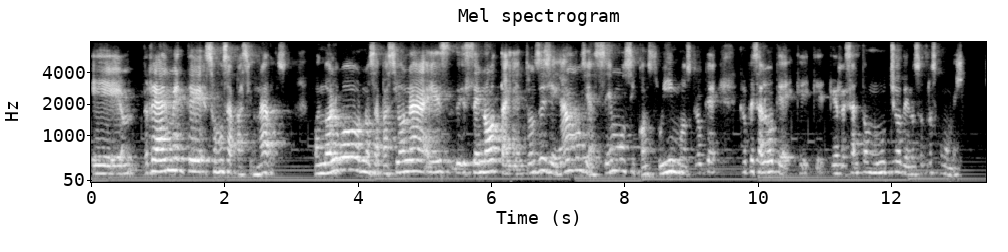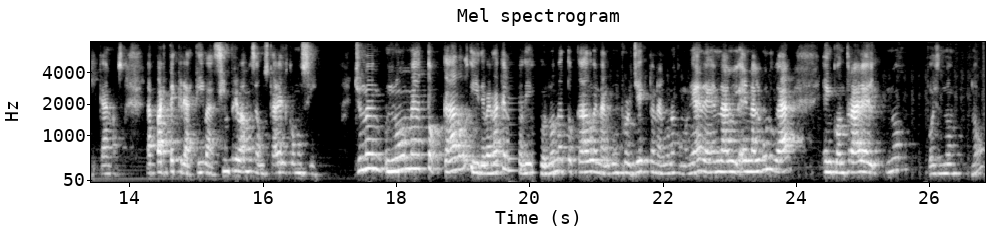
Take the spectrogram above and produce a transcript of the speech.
Eh, realmente somos apasionados. Cuando algo nos apasiona es, se nota y entonces llegamos y hacemos y construimos. Creo que, creo que es algo que, que, que resalto mucho de nosotros como mexicanos. La parte creativa, siempre vamos a buscar el cómo sí. Yo no, me ha tocado, y de verdad que lo digo, no me ha tocado en algún proyecto, en alguna comunidad, en, algún lugar, encontrar el, no, pues no, ¿no?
